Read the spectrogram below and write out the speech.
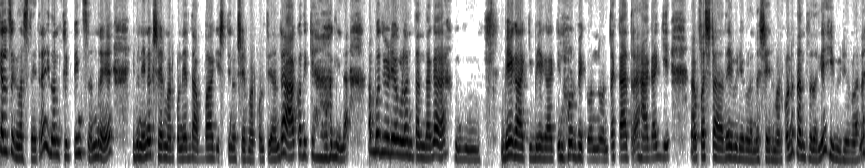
ಕೆಲಸಗಳು ಸ್ನೇಹಿತರೆ ಇದೊಂದು ಕ್ಲಿಪ್ಪಿಂಗ್ಸ್ ಅಂದ್ರೆ ಇದನ್ನ ಏನಕ್ಕೆ ಶೇರ್ ಮಾಡ್ಕೊಂಡೆ ಅಂತ ಹಬ್ಬ ಆಗಿ ಇಷ್ಟು ದಿನ ಶೇರ್ ಮಾಡ್ಕೊಳ್ತೀವಿ ಅಂದ್ರೆ ಹಾಕೋದಿಕ್ಕೆ ಆಗಲಿಲ್ಲ. ಹಬ್ಬದ ವಿಡಿಯೋಗಳು ಅಂತ ಅಂದಾಗ ಬೇಗ ಹಾಕಿ ಬೇಗ ಹಾಕಿ ನೋಡಬೇಕು ಅನ್ನುವಂತ ಕಾತ್ರ. ಹಾಗಾಗಿ ಫಸ್ಟ್ ಅದೇ ವಿಡಿಯೋಗಳನ್ನು ಶೇರ್ ಮಾಡ್ಕೊಂಡು ನಂತರದಲ್ಲಿ ಈ ವಿಡಿಯೋಗಳನ್ನು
